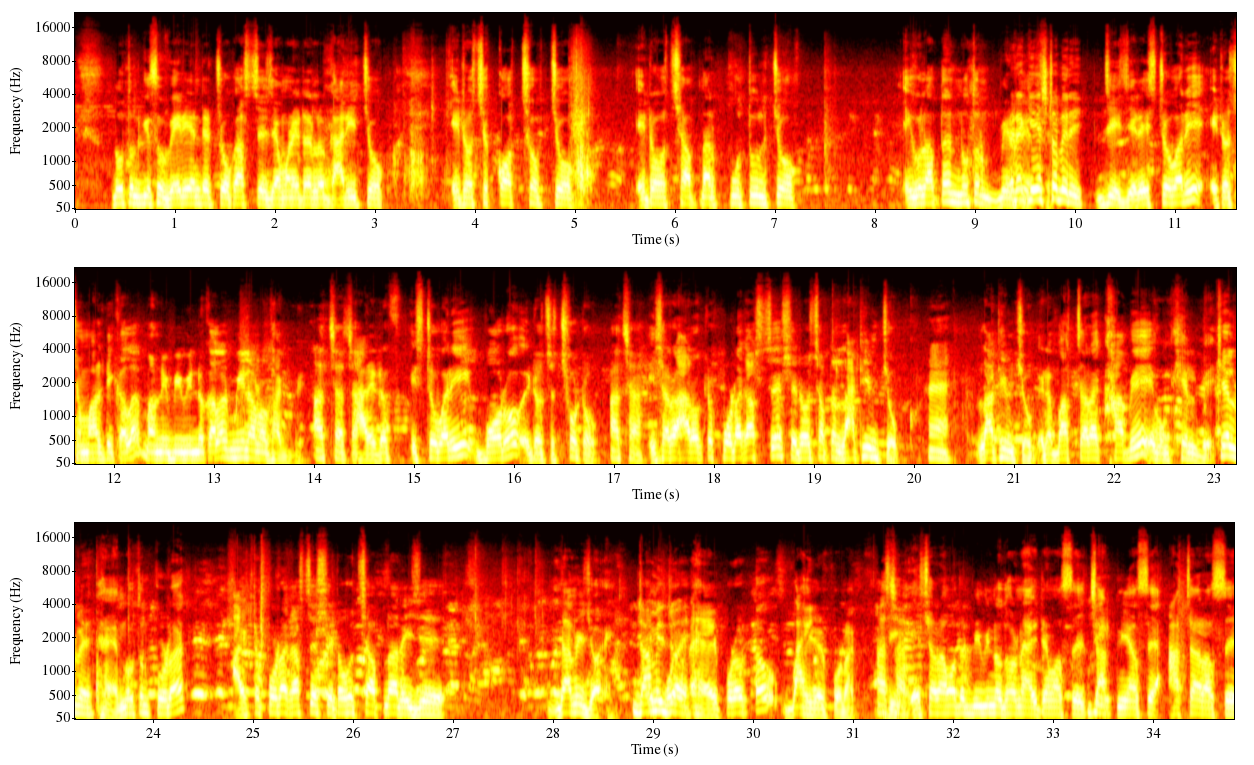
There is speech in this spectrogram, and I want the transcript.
নতুন কিছু ভেরিয়েন্টের চোখ আসছে যেমন এটা হলো গাড়ি চোখ এটা হচ্ছে কচ্ছপ চোখ এটা হচ্ছে আপনার পুতুল চোখ এগুলো আপনার নতুন এটা কি স্ট্রবেরি জি জি এটা স্ট্রবেরি এটা হচ্ছে মাল্টি কালার মানে বিভিন্ন কালার মিলানো থাকবে। আচ্ছা আচ্ছা। আর এটা স্ট্রবেরি বড় এটা হচ্ছে ছোট। আচ্ছা। এছাড়া আরও একটা প্রোডাক্ট আসছে সেটা হচ্ছে আপনার লাঠিম চোখ। হ্যাঁ। লাঠিম চোখ এটা বাচ্চারা খাবে এবং খেলবে। খেলবে। হ্যাঁ নতুন প্রোডাক্ট আরেকটা প্রোডাক্ট আসছে সেটা হচ্ছে আপনার এই যে জামি জয়। pro- জয়। হ্যাঁ এই প্রোডাক্টটাও বাহিরের প্রোডাক্ট আচ্ছা। এছাড়া আমাদের বিভিন্ন ধরনের আইটেম আছে চাটনি আছে আচার আছে।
